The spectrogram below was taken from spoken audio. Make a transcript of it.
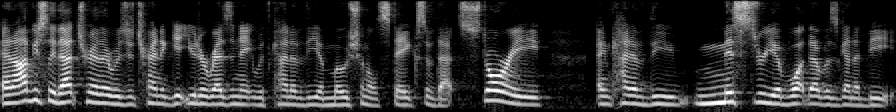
And obviously, that trailer was just trying to get you to resonate with kind of the emotional stakes of that story and kind of the mystery of what that was going to be.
